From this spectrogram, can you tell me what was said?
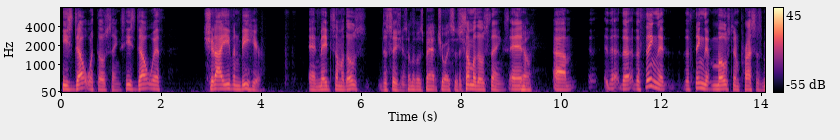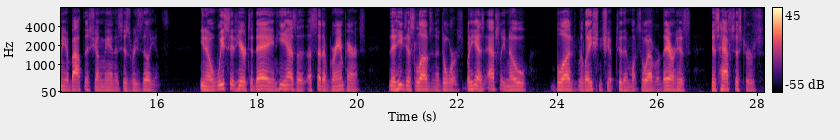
He's dealt with those things. He's dealt with should i even be here and made some of those decisions, some of those bad choices, some of those things. And yeah. um, the the the thing that the thing that most impresses me about this young man is his resilience. You know, we sit here today, and he has a, a set of grandparents that he just loves and adores, but he has absolutely no blood relationship to them whatsoever. They are his his half sisters'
